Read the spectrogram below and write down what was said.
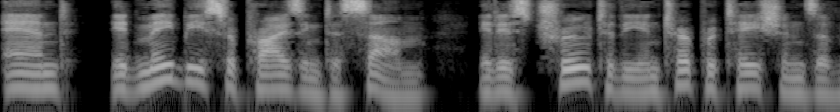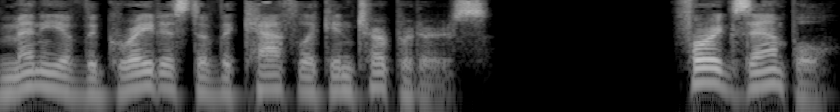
And, it may be surprising to some, it is true to the interpretations of many of the greatest of the Catholic interpreters. For example,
